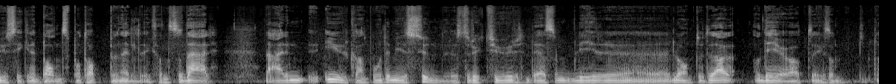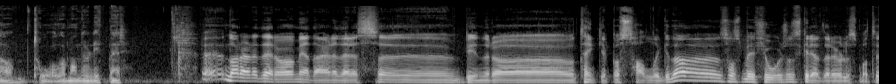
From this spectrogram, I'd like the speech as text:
usikret bonds på toppen. Så det er, det er en, i utgangspunktet mye sunnere struktur, det som blir eh, lånt ut i dag. Og det gjør at liksom, da tåler man jo litt mer. Eh, Når er det dere og medeierne deres eh, begynner å tenke på salget? da? Sånn som I fjor så skrev dere jo liksom at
